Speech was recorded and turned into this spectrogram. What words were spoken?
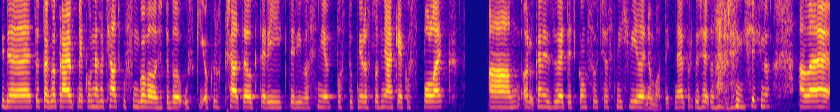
kde to takhle právě jako na začátku fungovalo, že to byl úzký okruh přátel, který, který vlastně postupně rostl v nějaký jako spolek a organizuje teď v současné chvíli, nebo teď ne, protože je to zavřený všechno, ale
